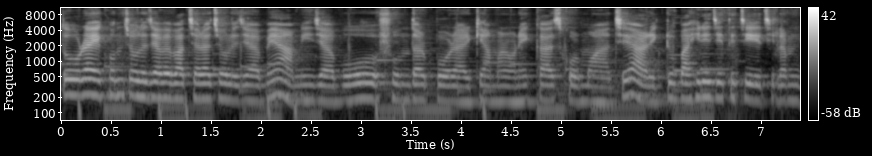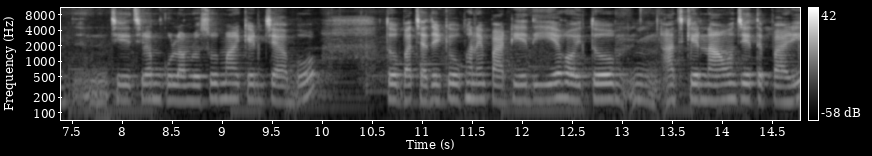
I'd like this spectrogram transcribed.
তো ওরা এখন চলে যাবে, বাচ্চারা চলে যাবে। আমি যাব সন্ধ্যার পর আর কি, আমার অনেক কাজকর্ম আছে। আর একটু বাহিরে যেতে চেয়েছিলাম চেয়েছিলাম গোলাম রসুল মার্কেট যাব। তো বাচ্চাদেরকে ওখানে পাঠিয়ে দিয়ে হয়তো আজকে নাও যেতে পারি।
